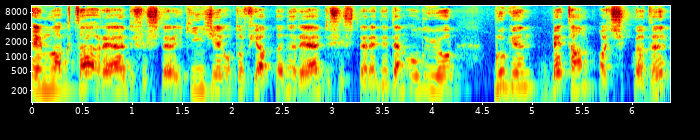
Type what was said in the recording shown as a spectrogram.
emlakta reel düşüşlere, ikinci el oto fiyatlarının reel düşüşlere neden oluyor. Bugün Betam açıkladı.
